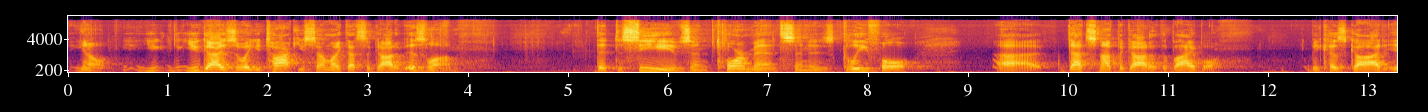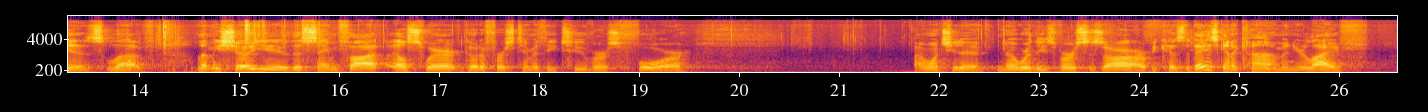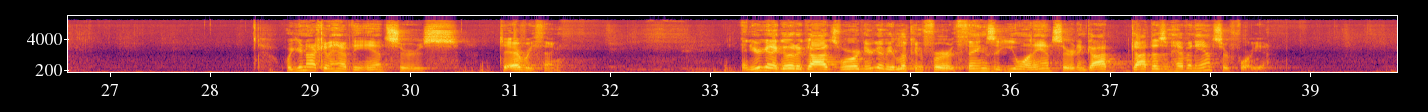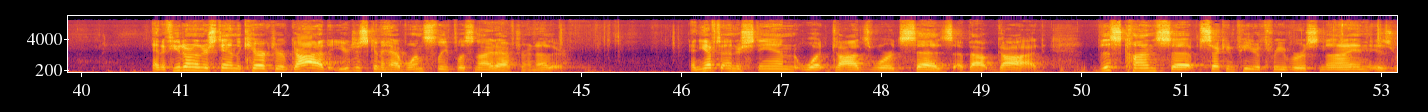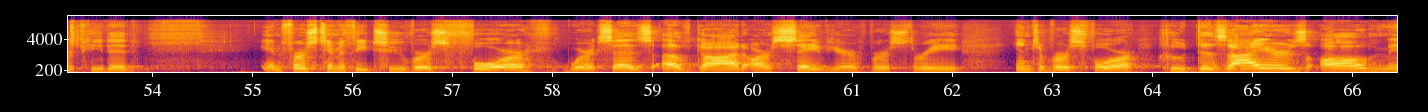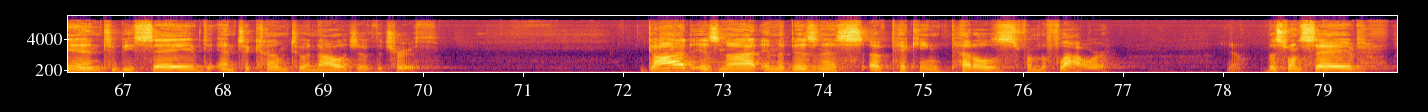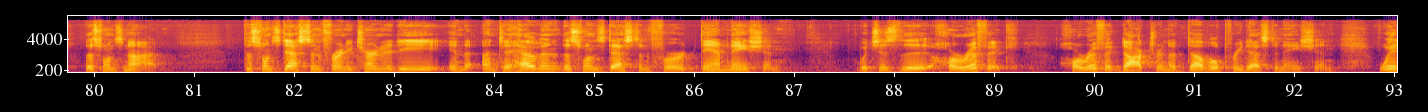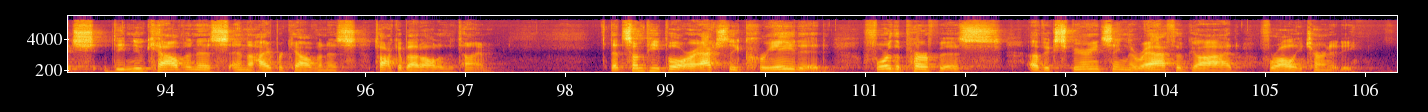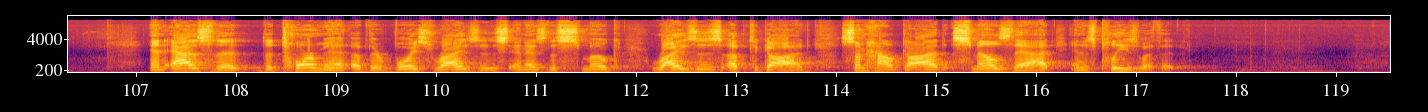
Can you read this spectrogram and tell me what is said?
you know, you, you guys, the way you talk, you sound like that's the God of Islam that deceives and torments and is gleeful. Uh, that's not the God of the Bible because God is love. Let me show you this same thought elsewhere. Go to 1 Timothy 2, verse 4. I want you to know where these verses are because the day is going to come in your life where you're not going to have the answers to everything. And you're going to go to God's Word and you're going to be looking for things that you want answered, and God, God doesn't have an answer for you. And if you don't understand the character of God, you're just going to have one sleepless night after another. And you have to understand what God's Word says about God. This concept, 2 Peter 3, verse 9, is repeated in 1 Timothy 2, verse 4, where it says, Of God our Savior, verse 3, into verse 4, who desires all men to be saved and to come to a knowledge of the truth. God is not in the business of picking petals from the flower. You know, this one's saved, this one's not. This one's destined for an eternity in the, unto heaven. This one's destined for damnation, which is the horrific, horrific doctrine of double predestination, which the New Calvinists and the Hyper Calvinists talk about all of the time. That some people are actually created for the purpose of experiencing the wrath of God for all eternity. And as the, the torment of their voice rises, and as the smoke rises up to God, somehow God smells that and is pleased with it.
